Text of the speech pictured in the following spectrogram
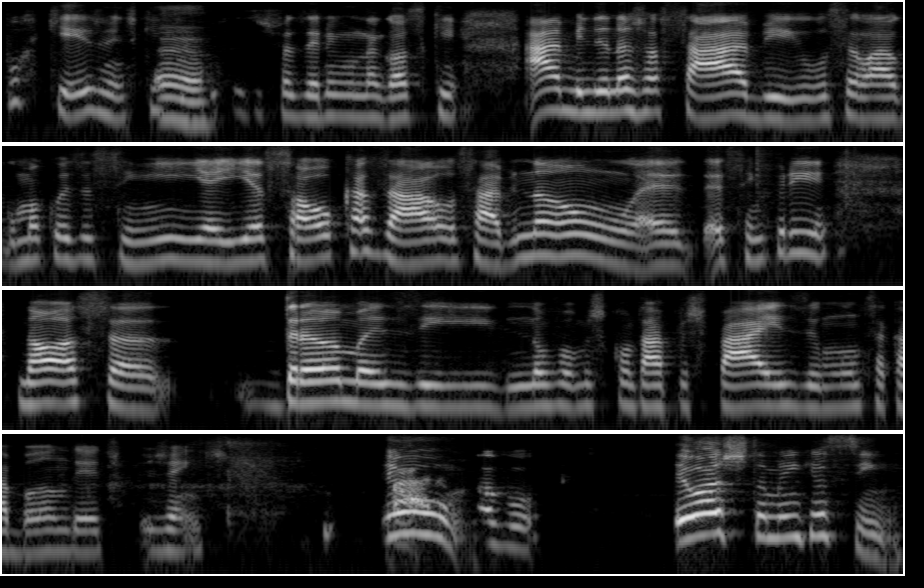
Por quê, gente? Que é. vocês fazerem um negócio que ah, a menina já sabe, ou sei lá, alguma coisa assim, e aí é só o casal, sabe? Não, é, é sempre, nossa, dramas e não vamos contar para os pais e o mundo se acabando. E é tipo, gente, eu, por favor. Eu acho também que assim,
